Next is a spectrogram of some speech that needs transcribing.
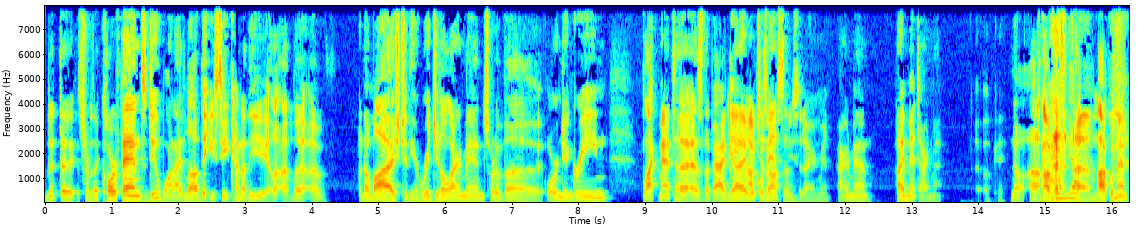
that the sort of the core fans do want. I love that you see kind of the uh, the uh, an homage to the original Iron Man, sort of uh, orange and green, Black Manta as the bad You mean guy, which is awesome. You said Iron Man. Iron Man. I meant Iron Man. Okay. No, uh, Aquaman. Yeah, Um, Aquaman.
